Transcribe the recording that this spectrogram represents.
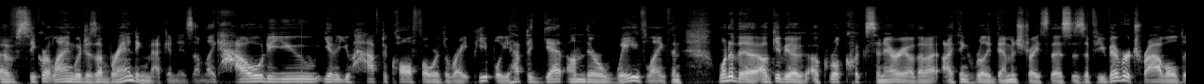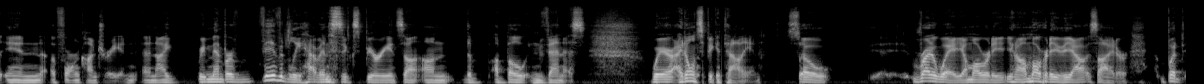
of, secret language as a branding mechanism. Like how do you you know you have to call forward the right people. You have to get on their wavelength. And one of the I'll give you a, a real quick scenario that I, I, think really demonstrates this is if you've ever traveled in a foreign country, and and I remember vividly having this experience on, on the a boat in Venice, where I don't speak Italian. So right away i'm already you know i'm already the outsider but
